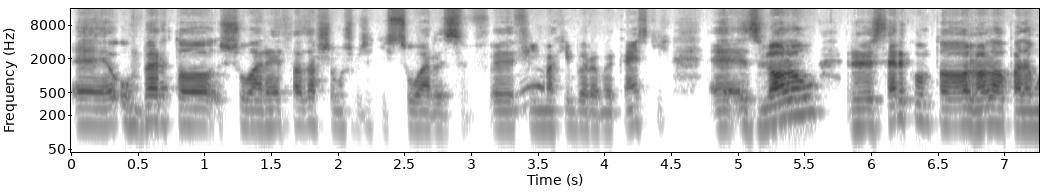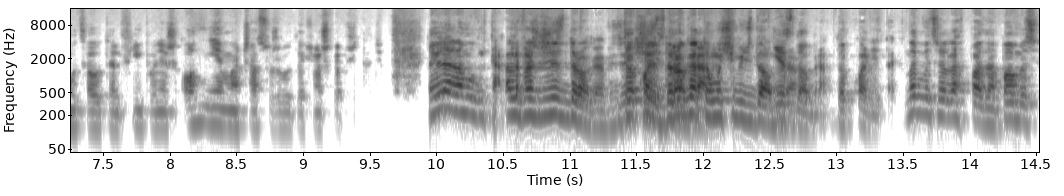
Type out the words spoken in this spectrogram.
e, Umberto Suareza, zawsze musi być jakiś Suarez w e, filmach iberoamerykańskich, e, z Lolą, reżyserką, to Lola opada mu cały ten film, ponieważ on nie ma czasu, żeby tę książkę czytać. No i Lola mówi tak, Ale ważne, że jest droga, więc jak Dokładnie, jest droga, droga. to musi być dobra. jest dobra, dokładnie tak. No więc Lola wpada na pomysł,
